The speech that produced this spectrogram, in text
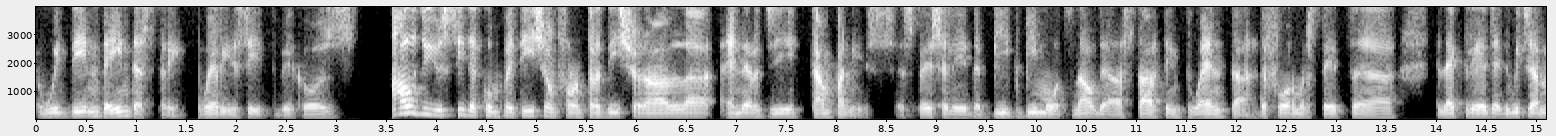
within the industry, where is it? Because how do you see the competition from traditional uh, energy companies, especially the big behemoths now they are starting to enter the former state uh, electric, which are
